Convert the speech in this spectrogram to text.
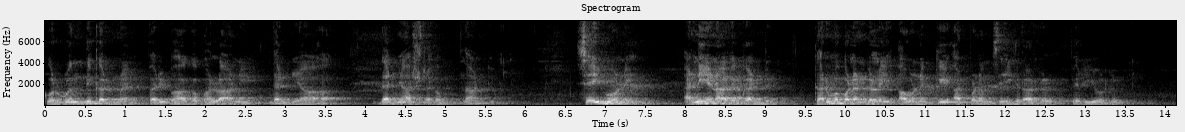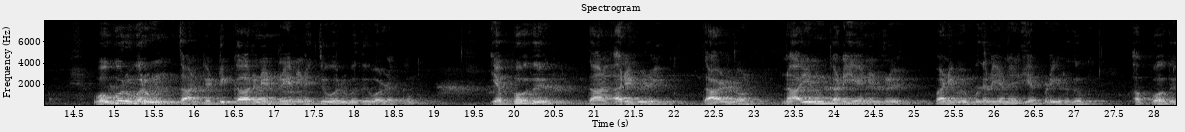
குர்வந்தி கர்ம பரிபாக பலானி தன்யாக தன்யாஷ்டகம் நான்கு. செய்வோனை அந்நியனாக கண்டு கர்ம பலன்களை அவனுக்கே அர்ப்பணம் செய்கிறார்கள் பெரியோர்கள். ஒவ்வொருவரும் தான் கெட்டிக்காரன் என்றே நினைத்து வருவது வழக்கம். எப்போது தான் அறிவிழி தாழ்ந்தோன் நாயினும் கடையேன் நின்று பணிவு முதலியன ஏற்படுகிறதோ அப்போது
